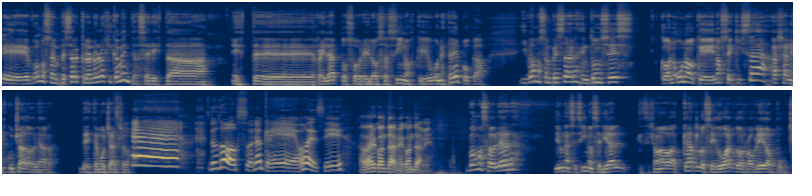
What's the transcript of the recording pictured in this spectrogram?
Eh, vamos a empezar cronológicamente a hacer esta, este relato sobre los asesinos que hubo en esta época. Y vamos a empezar entonces con uno que, no sé, quizá hayan escuchado hablar de este muchacho. Eh, dudoso, no creo, vos decís. A ver, contame, contame. Vamos a hablar de un asesino serial que se llamaba Carlos Eduardo Robledo Puch.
